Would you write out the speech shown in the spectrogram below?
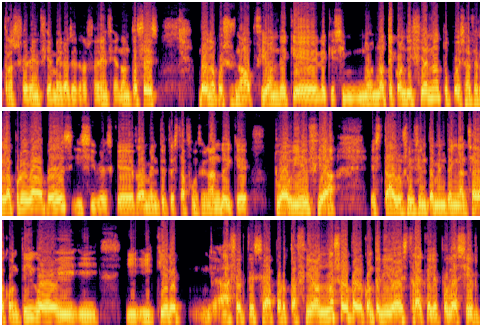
transferencia, megas de transferencia, ¿no? Entonces, bueno, pues es una opción de que, de que si no, no te condiciona, tú puedes hacer la prueba, ves, y si ves que realmente te está funcionando y que tu audiencia está lo suficientemente enganchada contigo y, y quiere hacerte esa aportación, no solo por el contenido extra que le puedas ir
